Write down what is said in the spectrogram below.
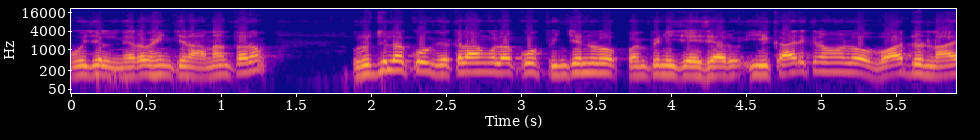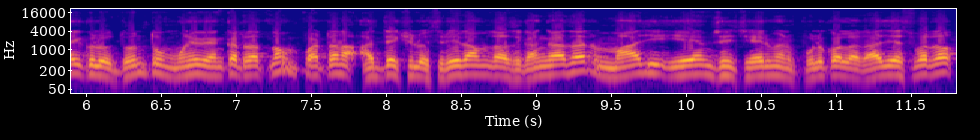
పూజలు నిర్వహించిన అనంతరం వృద్ధులకు వికలాంగులకు పింఛన్లు పంపిణీ చేశారు. ఈ కార్యక్రమంలో వార్డు నాయకులు దొంతు ముని వెంకటరత్నం పట్టణ అధ్యక్షులు శ్రీరామదాస్ గంగాధర్ మాజీ AMC chairman Pulikolla Rajeswararao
